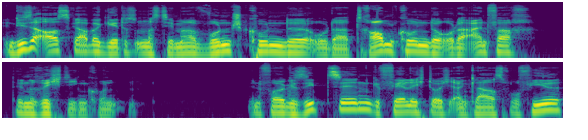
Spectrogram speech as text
In dieser Ausgabe geht es um das Thema Wunschkunde oder Traumkunde oder einfach den richtigen Kunden. In Folge 17, gefährlich durch ein klares Profil,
